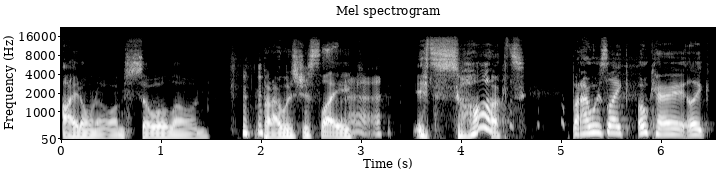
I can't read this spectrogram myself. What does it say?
I don't know. I'm so alone. But I was just like, Sad. it sucked. But I was like, okay, like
